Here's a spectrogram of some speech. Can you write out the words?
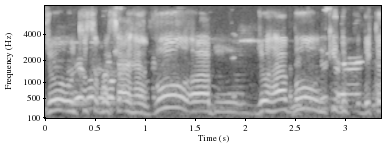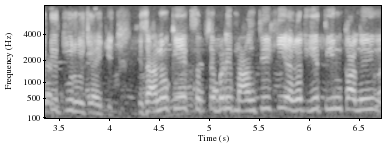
जो उनकी समस्याएँ हैं, वो जो है, वो उनकी दिक्कतें दूर हो जाएगी। किसानों की एक सबसे बड़ी मांग थी कि अगर ये तीन कानून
